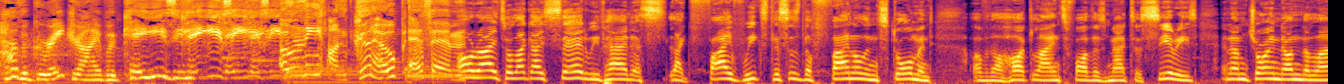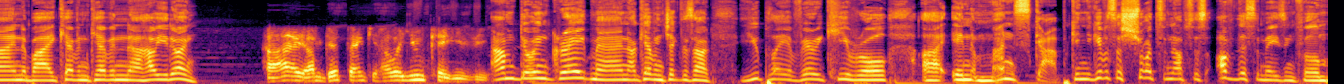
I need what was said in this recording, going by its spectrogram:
Have a great drive with K-Easy. K-Easy. Only on Good Hope FM. All right, so like I said, we've had a s like five weeks. This is the final installment of the Heartlines Fathers Matter series, and I'm joined on the line by Kevin. Kevin, uh, how are you doing? Hi, I'm good, thank you. How are you, KEZ? I'm doing great, man. Now, Kevin, check this out. You play a very key role uh, in Manskap. Can you give us a short synopsis of this amazing film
